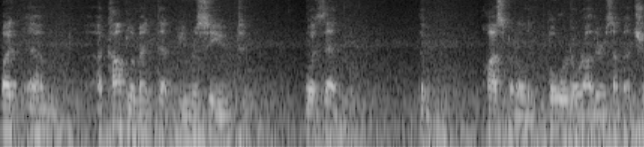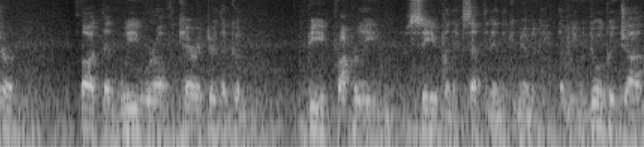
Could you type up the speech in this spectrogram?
But um, a compliment that we received was that the hospital board or others, I'm not sure, thought that we were of the character that could be properly received and accepted in the community, that we would do a good job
